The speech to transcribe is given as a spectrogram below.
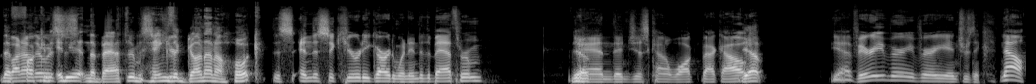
That how fucking was idiot in the bathroom the hangs a gun on a hook. this and the security guard went into the bathroom Yep. and then just kind of walked back out. Yep. Yeah, very, very, very interesting. Now,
